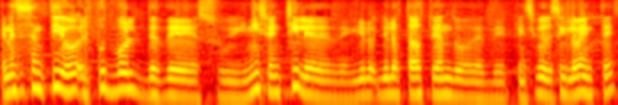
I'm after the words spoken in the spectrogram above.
en ese sentido, el fútbol desde su inicio en Chile, desde, yo, lo, yo lo he estado estudiando desde principios del siglo XX,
